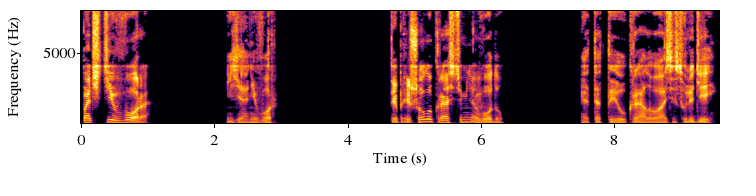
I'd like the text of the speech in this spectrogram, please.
Почти вора. Я не вор. Ты пришел украсть у меня воду. Это ты украл оазис у людей.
